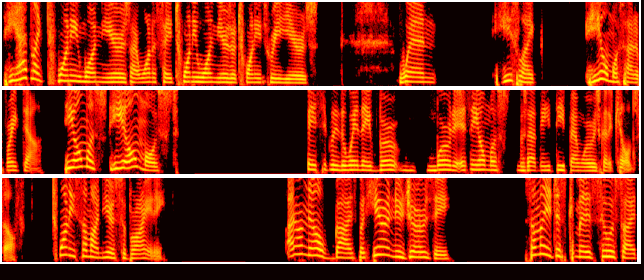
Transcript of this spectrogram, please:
He had like 21 years, I want to say 21 years or 23 years, when he's like, he almost had a breakdown. He almost, he almost basically the way they ver- worded it is he almost was at the deep end where he was going to kill himself. 20 some odd years sobriety. I don't know, guys, but here in New Jersey, somebody just committed suicide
